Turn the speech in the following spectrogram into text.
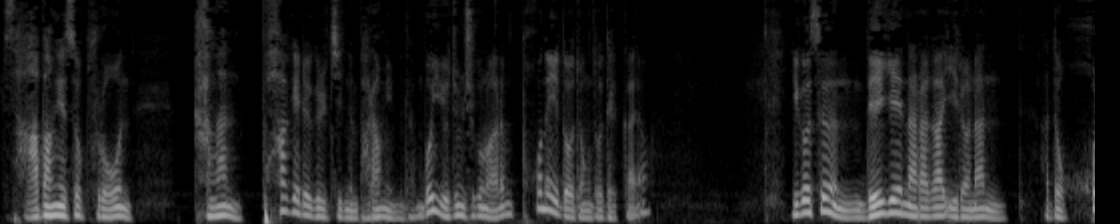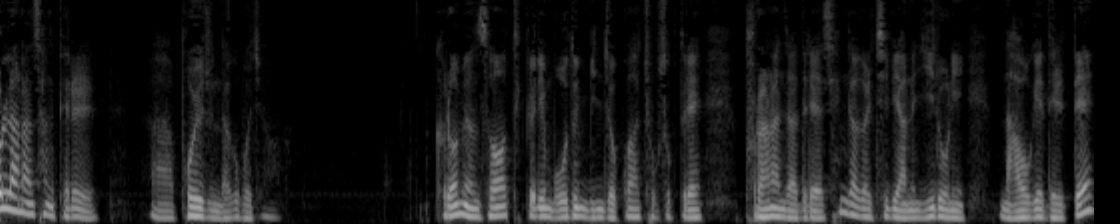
사방에서 불어온 강한 파괴력을 짓는 바람입니다. 뭐 요즘식으로 말하면 토네이도 정도 될까요? 이것은 네 개의 나라가 일어난 아주 혼란한 상태를 아, 보여준다고 보죠. 그러면서 특별히 모든 민족과 족속들의 불안한 자들의 생각을 지배하는 이론이 나오게 될 때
